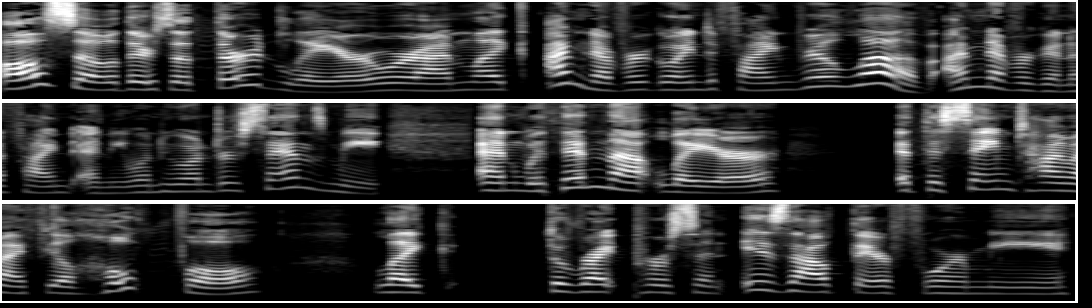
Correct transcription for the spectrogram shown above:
also, there's a third layer where I'm like, I'm never going to find real love. I'm never going to find anyone who understands me. And within that layer, at the same time, I feel hopeful like the right person is out there for me.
